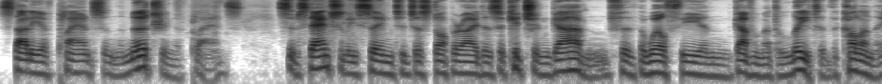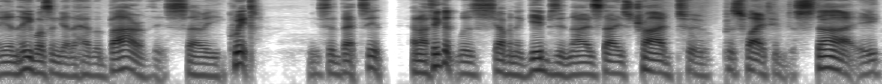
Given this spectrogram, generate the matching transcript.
study of plants and the nurturing of plants, substantially seemed to just operate as a kitchen garden for the wealthy and government elite of the colony, and he wasn't going to have a bar of this, so he quit. He said, That's it. And I think it was Governor Gibbs in those days tried to persuade him to stay,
